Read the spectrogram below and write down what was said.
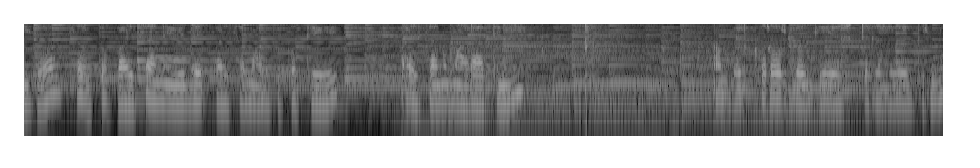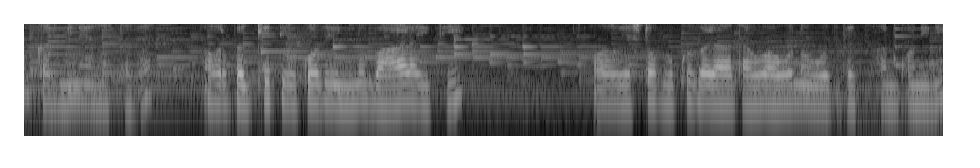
ಈಗ ಸ್ವಲ್ಪ ಪಾಯಸ ನೈವೇದ್ಯಕ್ಕೆ ಪಾಯಸ ಮಾಡ್ಬೇಕಂತೇಳಿ ಪಾಯಸನೂ ಮಾಡತ್ತೀನಿ ಅಂಬೇಡ್ಕರ್ ಅವ್ರ ಬಗ್ಗೆ ಎಷ್ಟೆಲ್ಲ ಹೇಳಿದ್ರು ಕಡಿಮೆನೇ ಅನ್ನಿಸ್ತದೆ ಅವ್ರ ಬಗ್ಗೆ ತಿಳ್ಕೊಳ್ಳೋದು ಇನ್ನೂ ಭಾಳ ಐತಿ. ಅವ್ರು ಎಷ್ಟೋ ಬುಕ್ಗಳು ಅದಾವು ಅವನ್ನ ಓದಬೇಕು ಅಂದ್ಕೊಂಡೀನಿ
